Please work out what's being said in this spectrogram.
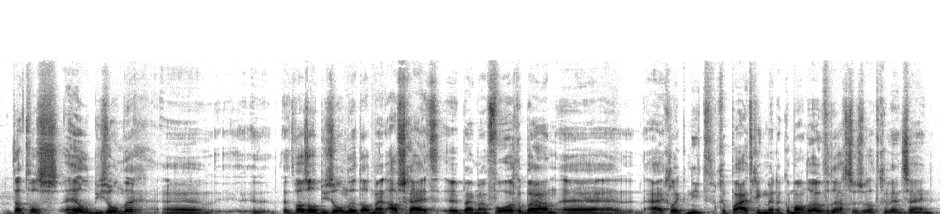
dat was heel bijzonder het was al bijzonder dat mijn afscheid eh, bij mijn vorige baan eh, eigenlijk niet gepaard ging met een commandooverdracht, zoals we dat gewend zijn.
